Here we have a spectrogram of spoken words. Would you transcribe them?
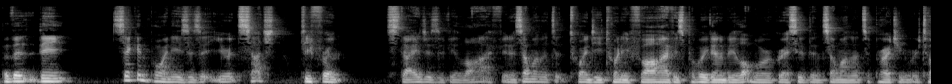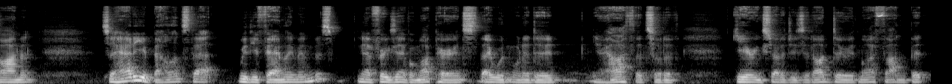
But the, the second point is, is that you're at such different stages of your life. You know, someone that's at 20, 25 is probably going to be a lot more aggressive than someone that's approaching retirement. So how do you balance that with your family members? Know, for example, my parents, they wouldn't want to do, you know, half the sort of gearing strategies that I'd do with my fund, but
